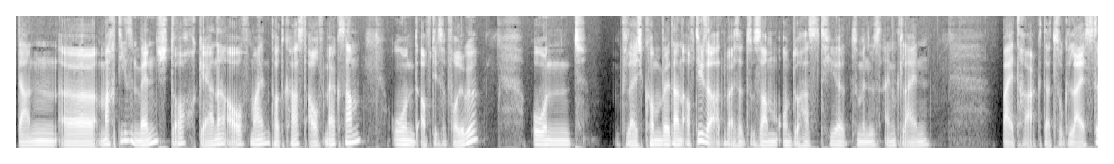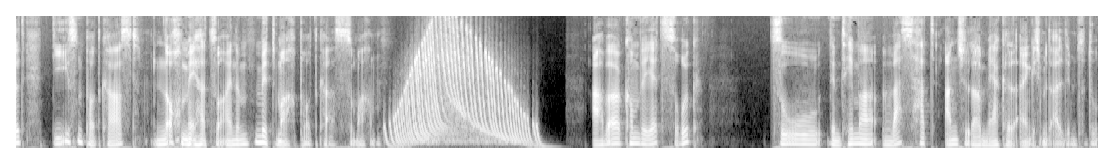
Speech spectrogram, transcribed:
Dann äh, mach diesen Mensch doch gerne auf meinen Podcast aufmerksam und auf diese Folge. Und vielleicht kommen wir dann auf diese Art und Weise zusammen und du hast hier zumindest einen kleinen Beitrag dazu geleistet, diesen Podcast noch mehr zu einem Mitmach-Podcast zu machen. Aber kommen wir jetzt zurück zu dem Thema, was hat Angela Merkel eigentlich mit all dem zu tun?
